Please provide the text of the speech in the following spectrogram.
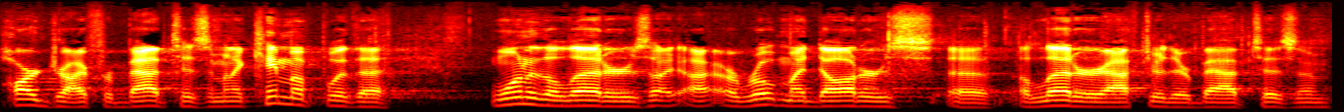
hard drive for baptism, and I came up with a, one of the letters. I, I wrote my daughters a, a letter after their baptism.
